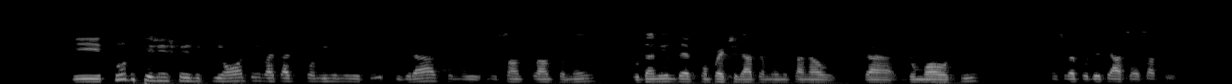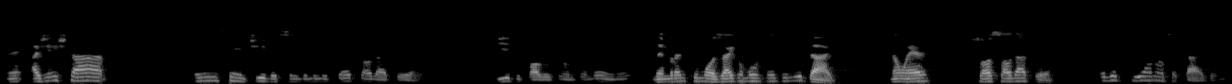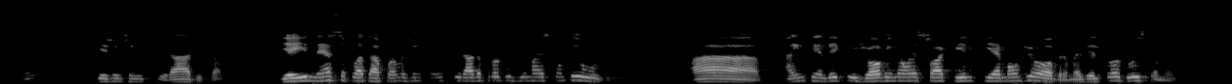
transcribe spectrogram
E tudo que a gente fez aqui ontem vai estar disponível no YouTube, de graça, no, no SoundCloud também. O Danilo deve compartilhar também no canal da, do MOL aqui. Você vai poder ter acesso a tudo. Né? A gente está com um incentivo assim, do Ministério Sal da Terra e do Paulo Júnior também. Né? Lembrando que o Mosaico é um movimento de unidade, não é só Sal da Terra. Mas aqui é a nossa casa. Né? Aqui a gente é inspirado e tal. E aí, nessa plataforma, a gente foi inspirado a produzir mais conteúdo. A, a entender que o jovem não é só aquele que é mão de obra, mas ele produz também.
